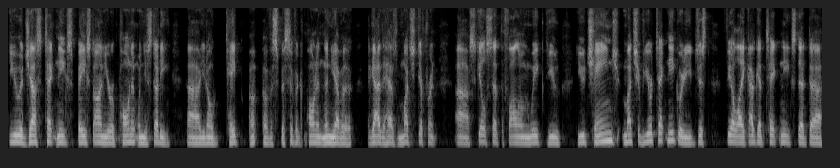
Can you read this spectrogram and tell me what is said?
Do you adjust techniques based on your opponent when you study, uh, you know, tape of a specific opponent, and then you have a, a guy that has much different uh, skill set the following week? Do you do you change much of your technique, or do you just feel like I've got techniques that uh,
